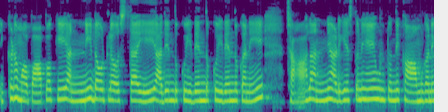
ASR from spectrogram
ఇక్కడ మా పాపకి అన్ని డౌట్లే వస్తాయి. అదెందుకు ఇదెందుకు ఇదెందుకు అని చాలా అన్నీ అడిగేస్తూనే ఉంటుంది. కామ్గానే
